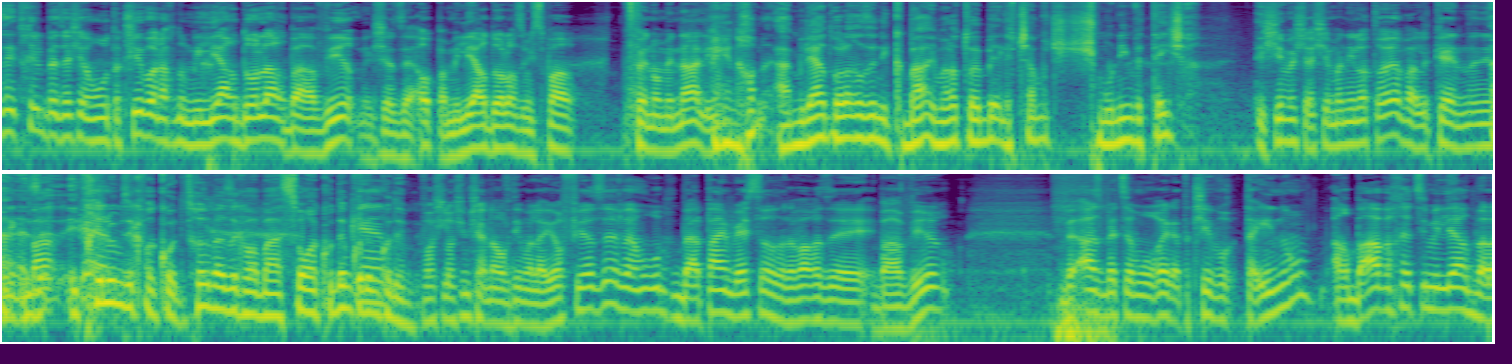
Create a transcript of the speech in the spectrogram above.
זה התחיל בזה שאמרו תקשיבו אנחנו מיליארד דולר באוויר שזה עוד פעם מיליארד דולר זה מספר פנומנלי נכון המיליארד דולר הזה נקבע אם אני לא טועה ב-1989. 96 אם אני לא טועה אבל כן נקבע אה, כן. התחילו עם זה כבר קודם, התחילו על זה כבר בעשור הקודם קודם כן, קודם. כבר 30 שנה עובדים על היופי הזה ואמרו ב2010 הדבר הזה באוויר. ואז בעצם אמרו רגע תקשיבו טעינו ארבעה וחצי מיליארד ב2013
